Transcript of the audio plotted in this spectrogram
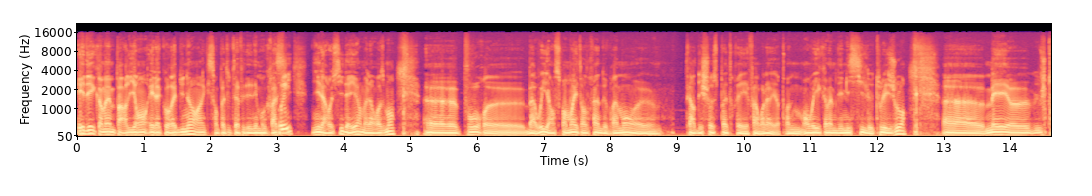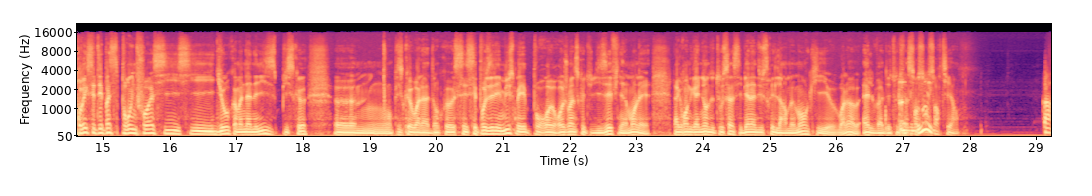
aidée quand même par l'Iran et la Corée du Nord, hein, qui sont pas tout à fait des démocraties, Oui. ni la Russie d'ailleurs malheureusement, euh, pour bah oui, en ce moment est en train de vraiment euh, faire des choses pas très, enfin voilà, il est en train de m'envoyer quand même des missiles tous les jours. Euh, mais euh, je trouvais que c'était pas pour une fois si, si idiot comme une analyse, puisque euh, puisque voilà, donc c'est poser les muscles, mais pour rejoindre ce que tu disais, finalement, les- la grande gagnante de tout ça, c'est bien l'industrie de l'armement qui, voilà, elle va de toute façon s'en sortir. Ah,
